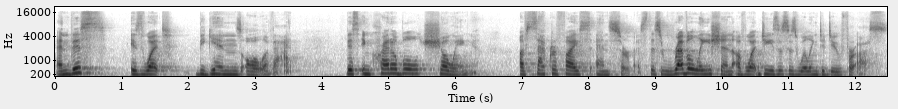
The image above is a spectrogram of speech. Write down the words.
And this is what begins all of that this incredible showing of sacrifice and service, this revelation of what Jesus is willing to do for us.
